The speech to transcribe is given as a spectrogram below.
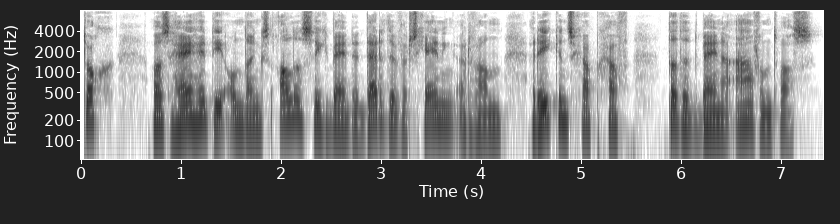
Toch was hij het die ondanks alles zich bij de derde verschijning ervan rekenschap gaf dat het bijna avond was.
